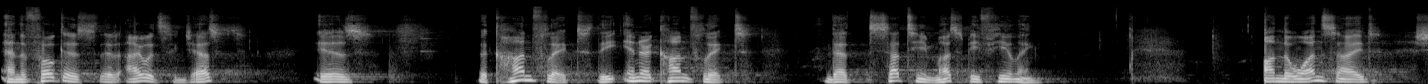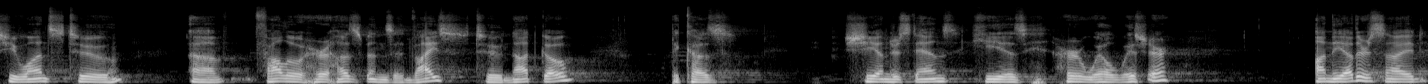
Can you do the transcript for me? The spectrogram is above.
And the focus that I would suggest is the conflict, the inner conflict that Sati must be feeling. On the one side, she wants to uh, follow her husband's advice to not go because she understands he is her well wisher. On the other side,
